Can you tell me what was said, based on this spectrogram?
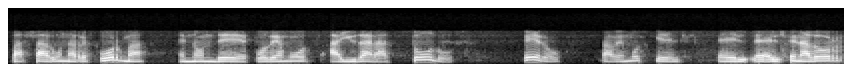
pasar una reforma en donde podemos ayudar a todos. Pero sabemos que el, el, el senador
